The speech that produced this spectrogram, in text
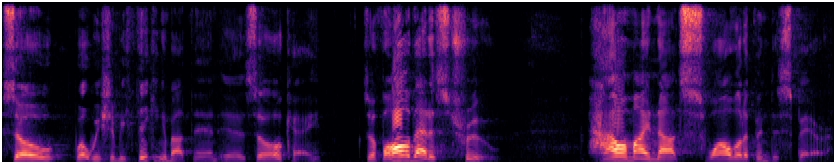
So what we should be thinking about then is so okay, so if all that is true, how am I not swallowed up in despair?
